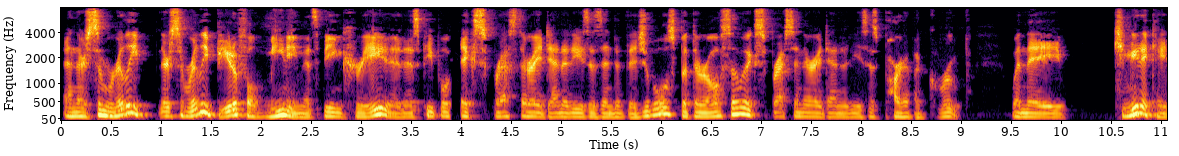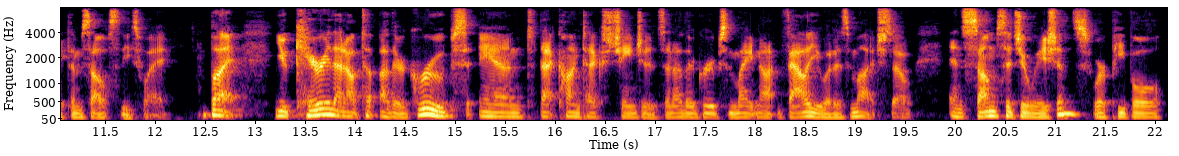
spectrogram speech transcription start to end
And there's some really, there's some really beautiful meaning that's being created as people express their identities as individuals, but they're also expressing their identities as part of a group when they communicate themselves this way. But you carry that out to other groups and that context changes and other groups might not value it as much. So in some situations where people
